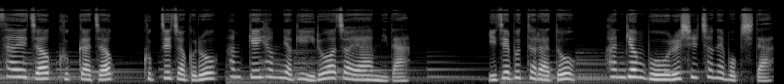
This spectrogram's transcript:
사회적, 국가적, 국제적으로 함께 협력이 이루어져야 합니다. 이제부터라도 환경 보호를 실천해 봅시다.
